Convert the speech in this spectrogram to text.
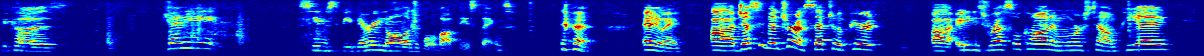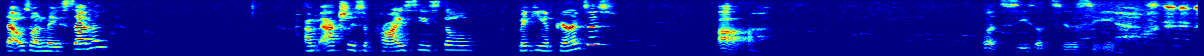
because Kenny seems to be very knowledgeable about these things. anyway, uh, Jesse Ventura set to appear at uh, 80s WrestleCon in Morristown, PA. That was on May 7th. I'm actually surprised he's still making appearances. Uh, let's see, let's see, let's see.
